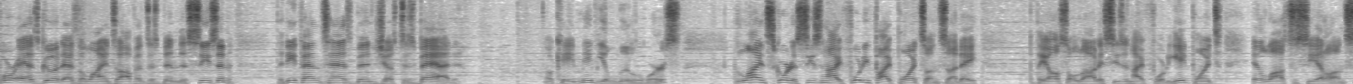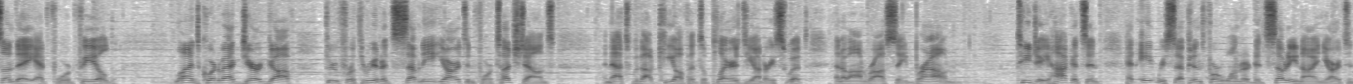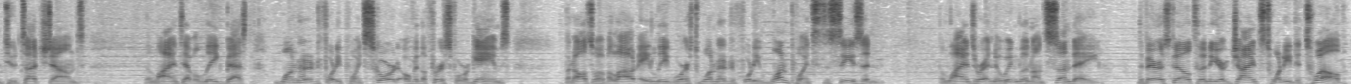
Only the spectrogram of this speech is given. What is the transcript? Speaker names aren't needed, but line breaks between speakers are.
For as good as the Lions' offense has been this season, the defense has been just as bad. Okay, maybe a little worse. The Lions scored a season high 45 points on Sunday, but they also allowed a season high 48 points in a loss to Seattle on Sunday at Ford Field. Lions quarterback Jared Goff threw for 378 yards and four touchdowns, and that's without key offensive players DeAndre Swift and Amon-Ra St. Brown. TJ Hockenson had eight receptions for 179 yards and two touchdowns. The Lions have a league best 140 points scored over the first four games, but also have allowed a league worst 141 points this season. The Lions were at New England on Sunday. The Bears fell to the New York Giants 20 to 12.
